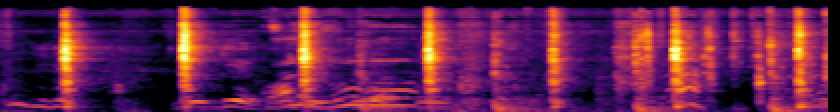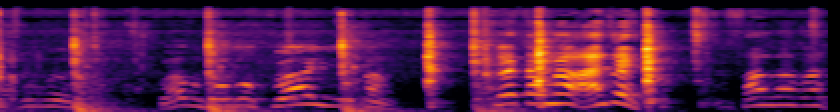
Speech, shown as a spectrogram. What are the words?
抽地的，舒服。啊，挂的舒服，怪不得我管一张，要当个案子，翻翻翻，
